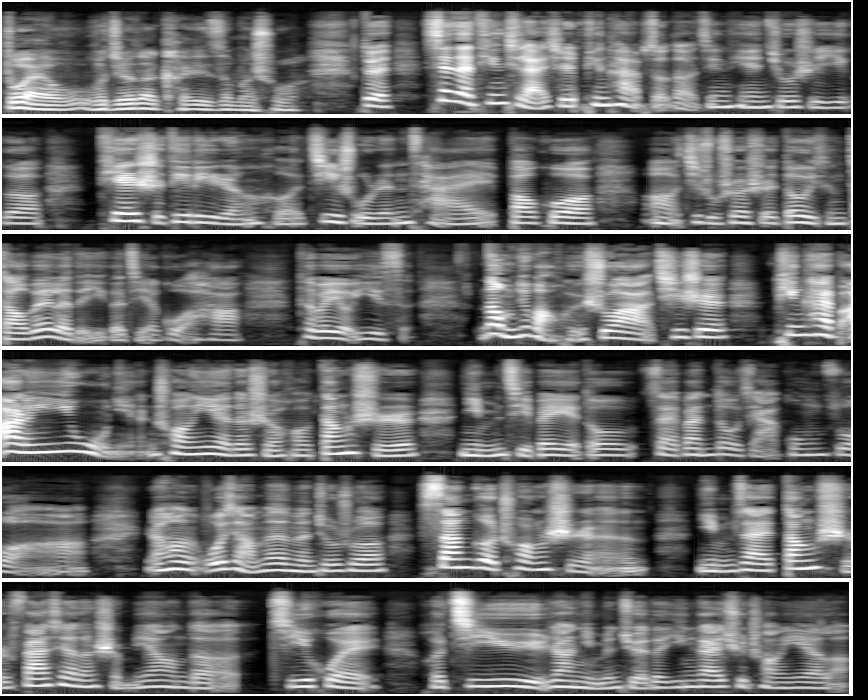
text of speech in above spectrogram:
对，我觉得可以这么说。对，现在听起来，其实 PinCap 走到今天，就是一个天时地利人和、技术人才，包括呃基础设施都已经到位了的一个结果哈，特别有意思。那我们就往回说啊，其实 PinCap 二零一五年创业的时候，当时你们几位也都在豌豆荚工作啊。然后我想问问，就是说三个创始人，你们在当时。是发现了什么样的机会和机遇，让你们觉得应该去创业了？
